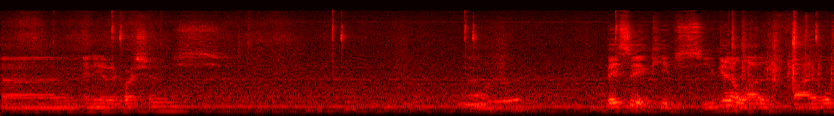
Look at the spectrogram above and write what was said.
Um, any other questions? Um, Basically, it keeps, you get a lot of files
